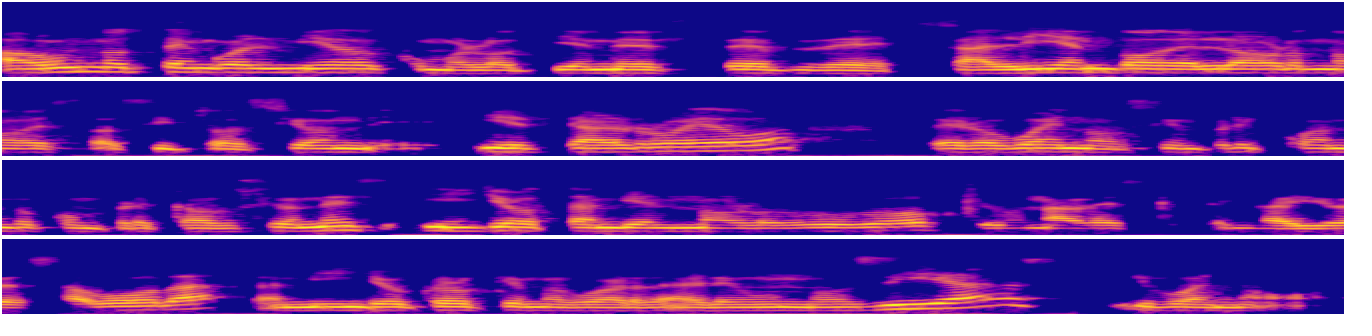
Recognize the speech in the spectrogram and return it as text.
Aún no tengo el miedo como lo tiene este de saliendo del horno esta situación, irte al ruedo, pero bueno, siempre y cuando con precauciones y yo también no lo dudo que una vez que tenga yo esa boda, también yo creo que me guardaré unos días y bueno,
